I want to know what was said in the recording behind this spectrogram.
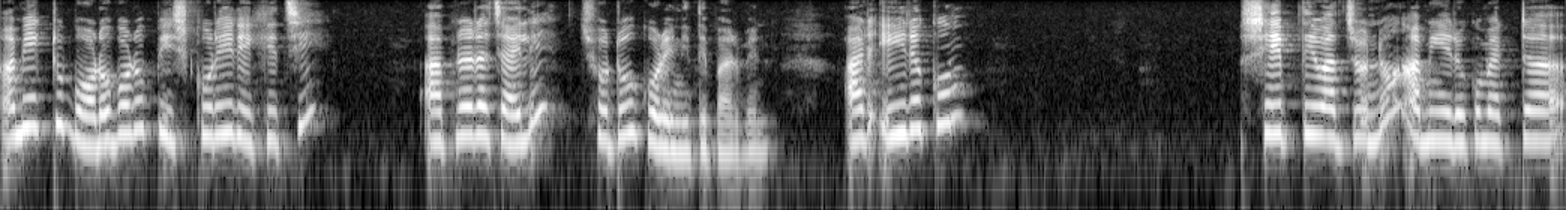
আমি একটু বড় বড় পিস করেই রেখেছি। আপনারা চাইলে ছোটও করে নিতে পারবেন। আর এই রকম শেপ দেওয়ার জন্য আমি এরকম একটা,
